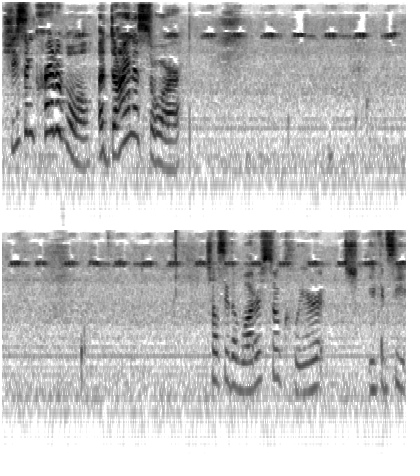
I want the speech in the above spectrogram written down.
She's incredible. A dinosaur. Chelsea, the water's so clear. You can see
